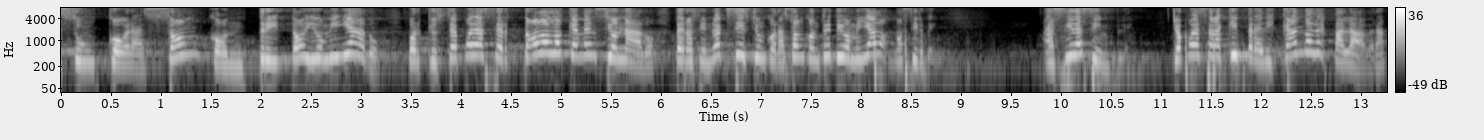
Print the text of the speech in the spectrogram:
es un corazón contrito y humillado. Porque usted puede hacer todo lo que he mencionado, pero si no existe un corazón contrito y humillado, no sirve. Así de simple. Yo puedo estar aquí predicándoles palabra,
